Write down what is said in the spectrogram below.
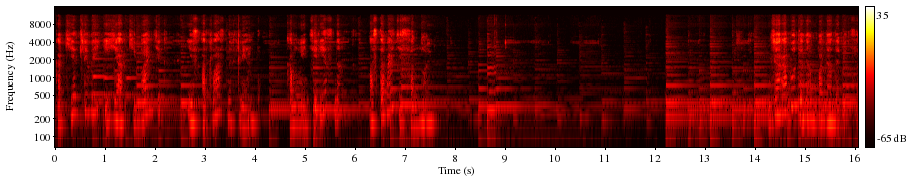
кокетливый и яркий бантик из атласных лент. Кому интересно, оставайтесь со мной. Для работы нам понадобится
